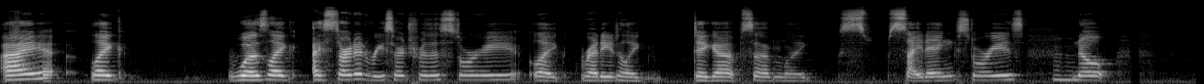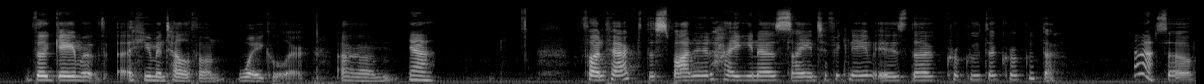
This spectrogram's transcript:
I like was like I started research for this story, like ready to like dig up some like s- sighting stories. Mhm. Nope. The game of a human telephone way cooler. Um, yeah. fun fact: the spotted hyena's scientific name is the Crocuta crocuta. Ah, So,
